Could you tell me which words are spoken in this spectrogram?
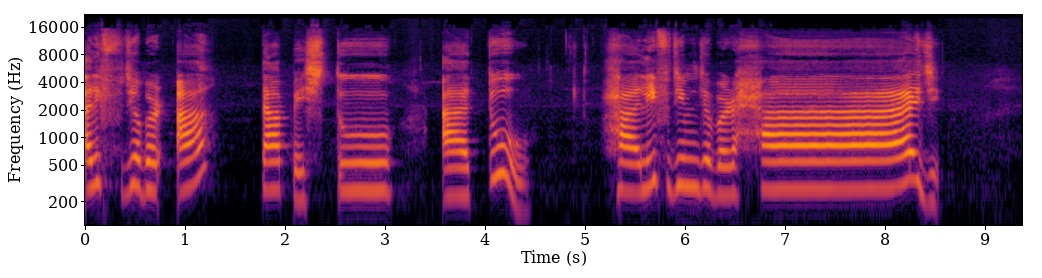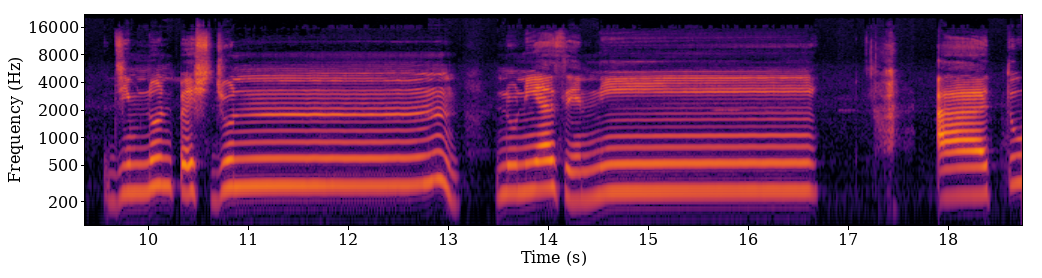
আলিফ জবর আ তা পেশ তু আতু হালিফ জিম জবর হাজ জিম নুন পেশ জুন নুনিয়া জেনি আতু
